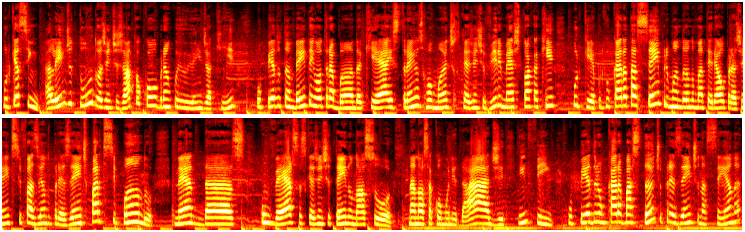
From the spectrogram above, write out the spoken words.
Porque, assim, além de tudo, a gente já tocou o Branco e o Índio aqui. O Pedro também tem outra banda, que é a Estranhos Românticos, que a gente vira e mexe, toca aqui. Por quê? Porque o cara tá sempre mandando material pra gente, se fazendo presente, participando, né, das conversas que a gente tem no nosso, na nossa comunidade, enfim. O Pedro é um cara bastante presente na cena,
